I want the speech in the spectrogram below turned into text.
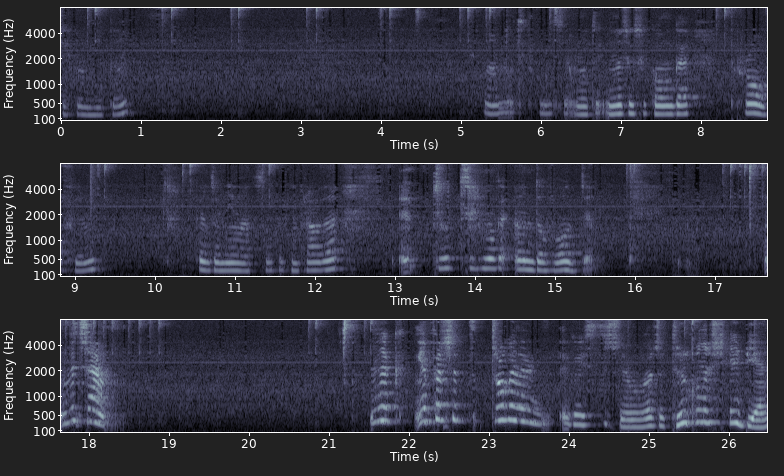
Coś mam niby. Mam no nie mam. No mogę profil. To nie ma co tak naprawdę. Y, Tutaj mogę e, dowody. Wiecie, jednak ja patrzę trochę egoistycznie, uważam tylko na siebie.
